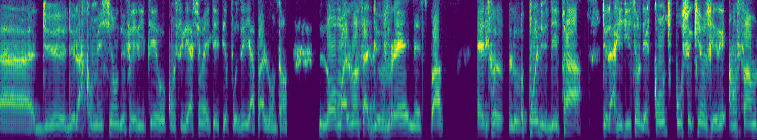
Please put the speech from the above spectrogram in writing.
euh, de, de, la commission de vérité et réconciliation a été déposé il n'y a pas longtemps. Normalement, ça devrait, n'est-ce pas, être le point de départ de la reddition des comptes pour ceux qui ont géré ensemble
